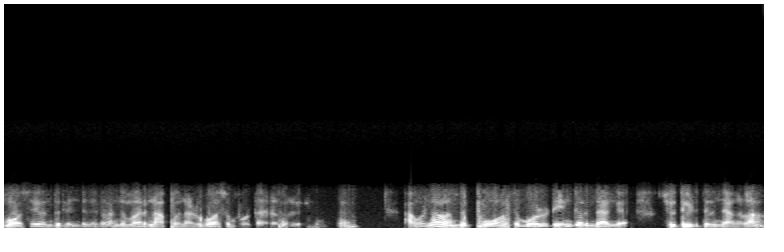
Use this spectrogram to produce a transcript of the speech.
மோசை வந்து ரெண்டு தடவை அந்த மாதிரி நாற்பது நாள் உபவாசம் போட்டார் அவரு. அவங்கெல்லாம் வந்து உபவாசம் போட்டுட்டு எங்க இருந்தாங்க? சுத்திட்டு தெரிஞ்சாங்களா?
